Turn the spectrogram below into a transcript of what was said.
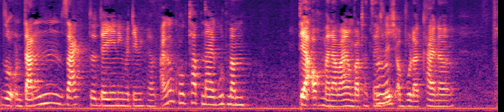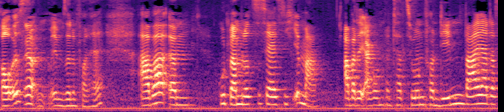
so. Und dann sagte derjenige, mit dem ich mir das angeguckt habe, naja gut, man, der auch meiner Meinung war tatsächlich, obwohl er keine Frau ist, Ja. im, Sinne von, hä? Aber ähm, gut, man benutzt es ja jetzt nicht immer. Aber die Argumentation von denen war ja, dass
